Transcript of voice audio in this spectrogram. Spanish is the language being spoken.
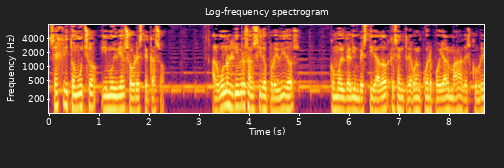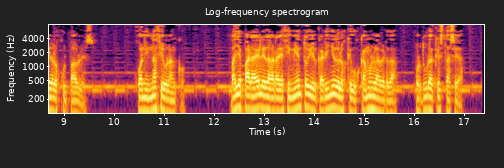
Se ha escrito mucho y muy bien sobre este caso. Algunos libros han sido prohibidos, como el del investigador que se entregó en cuerpo y alma a descubrir a los culpables, Juan Ignacio Blanco. Vaya para él el agradecimiento y el cariño de los que buscamos la verdad, por dura que ésta sea.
